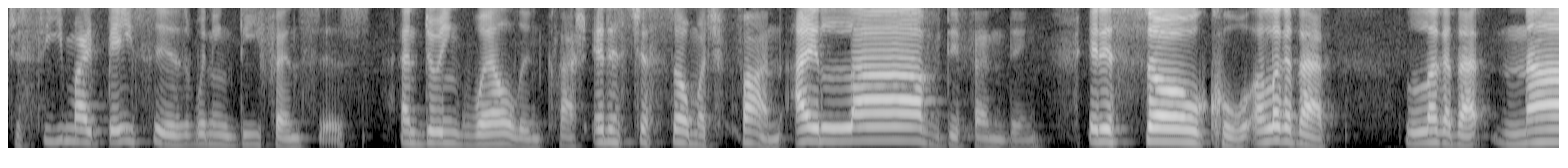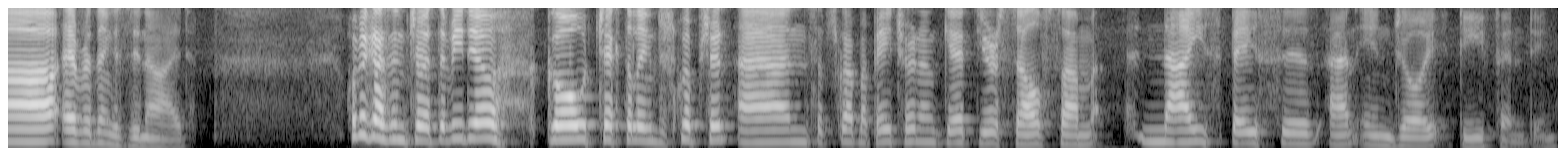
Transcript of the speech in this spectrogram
to see my bases winning defenses and doing well in Clash. It is just so much fun. I love defending. It is so cool. Look at that. Look at that. Nah, everything is denied. Hope you guys enjoyed the video. Go check the link description and subscribe my Patreon and get yourself some nice bases and enjoy defending.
